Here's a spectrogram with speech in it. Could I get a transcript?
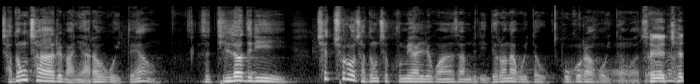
자동차를 많이 알아보고 있대요. 그래서 딜러들이 최초로 자동차 구매하려고 하는 사람들이 늘어나고 있다고 보고를 하고 있다고 하더라고요. 생애 최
